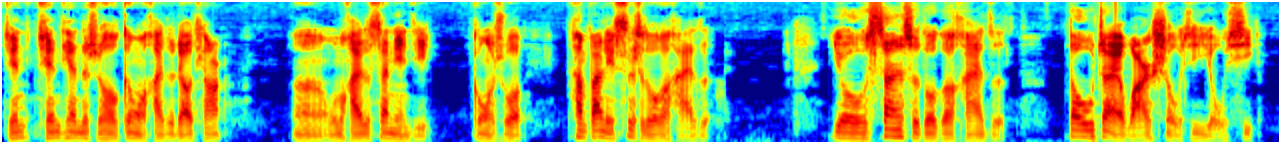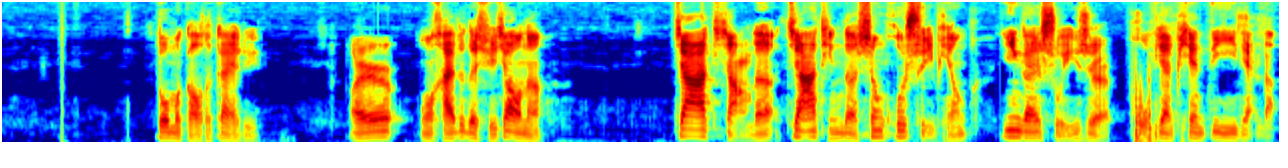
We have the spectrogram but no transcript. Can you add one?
前前天的时候跟我孩子聊天嗯，我们孩子三年级跟我说，他们班里四十多个孩子，有三十多个孩子都在玩手机游戏。多么高的概率！而我孩子的学校呢，家长的家庭的生活水平应该属于是普遍偏低一点的，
